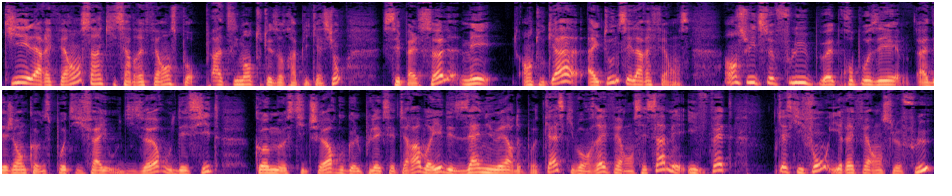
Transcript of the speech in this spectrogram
qui est la référence, hein, qui sert de référence pour pratiquement toutes les autres applications. C'est pas le seul, mais en tout cas, iTunes est la référence. Ensuite, ce flux peut être proposé à des gens comme Spotify ou Deezer ou des sites comme Stitcher, Google Play, etc. Vous voyez, des annuaires de podcasts qui vont référencer ça, mais ils fait, Qu'est-ce qu'ils font? Ils référencent le flux,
